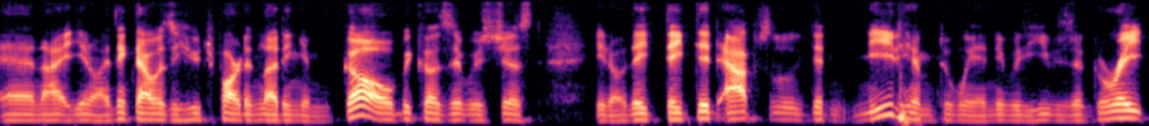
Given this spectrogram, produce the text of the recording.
And I, you know, I think that was a huge part in letting him go because it was just, you know, they they did absolutely didn't need him to win. Was, he was a great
